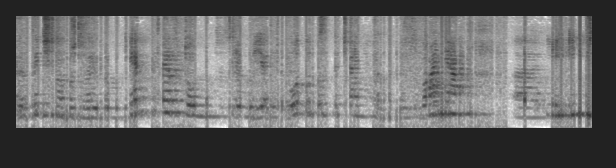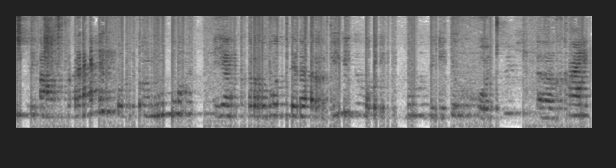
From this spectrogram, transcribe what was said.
критично важливі об'єкти, в тому числі об'єкти водопостачання, каналізування е, і інші там в. Тому як буде відео, люди, які хочуть, е, хай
